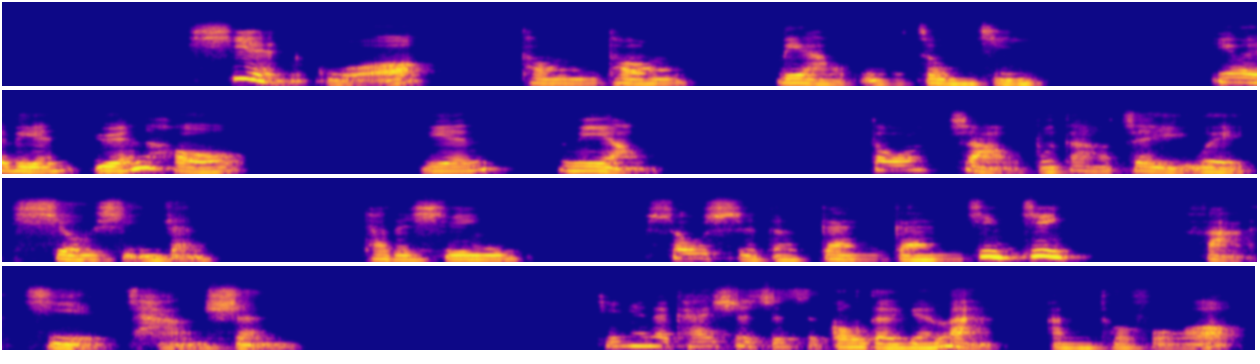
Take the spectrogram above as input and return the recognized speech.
现果通通了无踪迹，因为连猿猴、连鸟都找不到这一位修行人，他的心收拾得干干净净，法界苍生。今天的开示之子功德圆满，阿弥陀佛。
